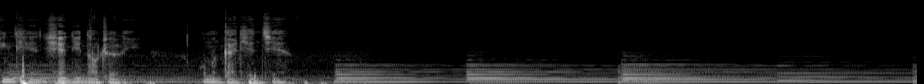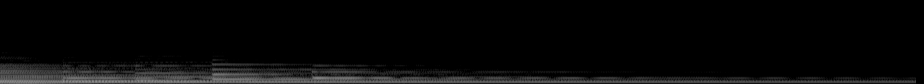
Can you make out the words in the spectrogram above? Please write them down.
今天先听到这里，我们改天见。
